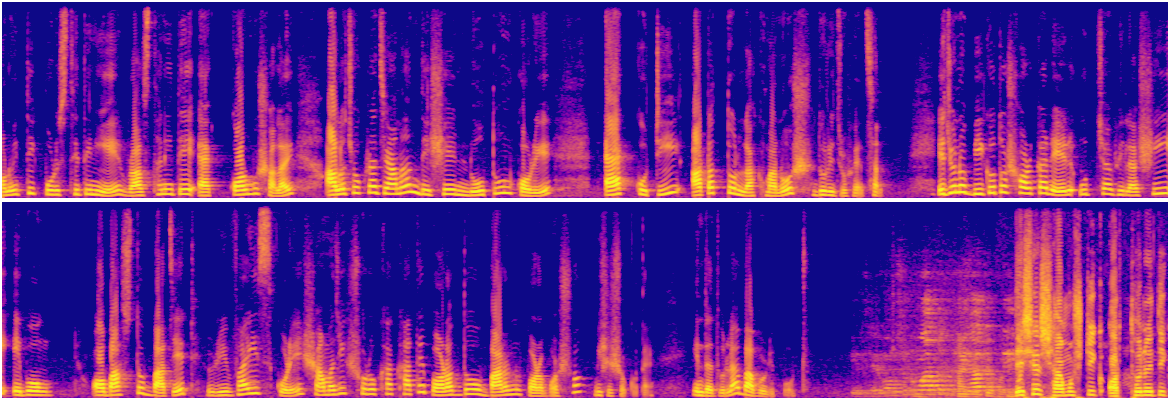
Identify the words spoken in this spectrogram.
অনৈতিক পরিস্থিতি নিয়ে রাজধানীতে এক কর্মশালায় আলোচকরা জানান, দেশে নতুন করে এক কোটি আটাত্তর লাখ মানুষ দরিদ্র হয়েছেন। এজন্য বিগত সরকারের উচ্চাভিলাষী এবং অবাস্তব বাজেট রিভাইজ করে সামাজিক সুরক্ষা খাতে বরাদ্দ বাড়ানোর পরামর্শ বিশেষজ্ঞদের। ইমদাদুল্লাহ বাবুর রিপোর্ট দেশের সামষ্টিক অর্থনৈতিক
